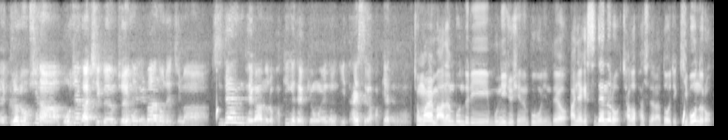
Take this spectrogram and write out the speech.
아니, 그러면 혹시나 모재가 지금 저희는 일반으로 했지만 스덴 배관으로 바뀌게 될 경우에는 이 다이스가 바뀌어야 되나요? 정말 많은 분들이 문의 주시는 부분인데요. 만약에 스덴으로 작업하시더라도 이제 기본으로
